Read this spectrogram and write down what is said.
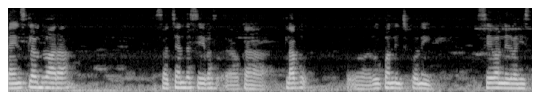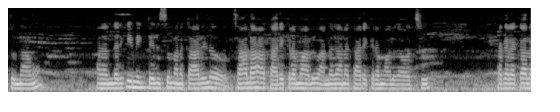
లయన్స్ క్లబ్ ద్వారా స్వచ్ఛంద సేవ ఒక క్లబ్ రూపొందించుకొని సేవలు నిర్వహిస్తున్నాము. మనందరికీ మీకు తెలుసు మన కారులో చాలా కార్యక్రమాలు అన్నదాన కార్యక్రమాలు కావచ్చు రకరకాల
